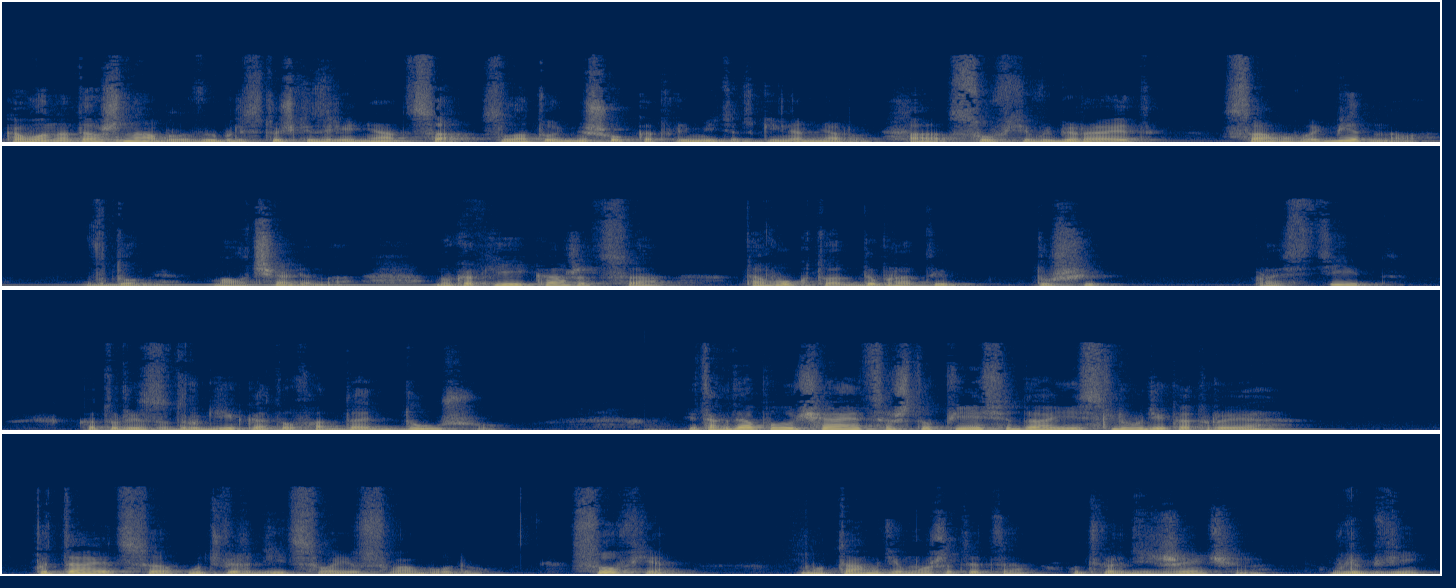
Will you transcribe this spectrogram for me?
кого она должна была выбрать с точки зрения отца, золотой мешок, который метит в Гильерняру, а Софья выбирает самого бедного в доме, Молчалина, но, как ей кажется, того, кто от доброты души простит, который за других готов отдать душу. И тогда получается, что в пьесе, да, есть люди, которые пытаются утвердить свою свободу. Софья, ну там, где может это утвердить женщина, в любви.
